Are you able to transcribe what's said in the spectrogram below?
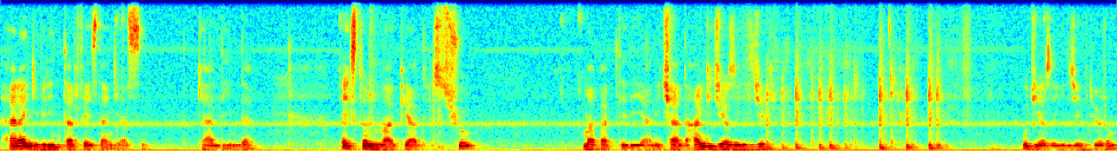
Herhangi bir interface'den gelsin. Geldiğinde external IP adres şu map app dediği yani içeride hangi cihaza gidecek? Bu cihaza gidecek diyorum.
